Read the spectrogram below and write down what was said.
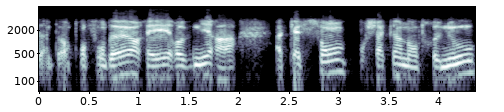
un peu en profondeur et revenir à, à quelles sont pour chacun d'entre nous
